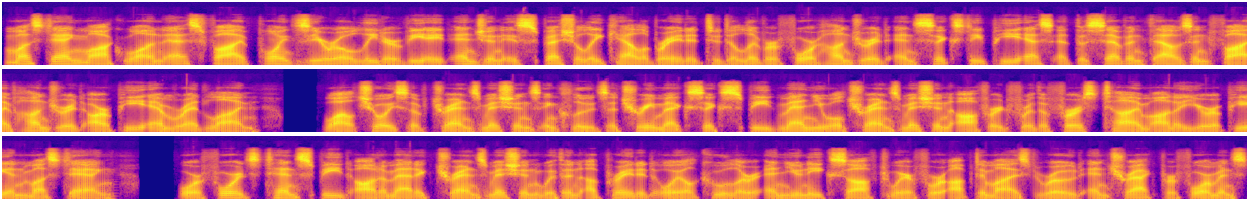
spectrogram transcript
Mustang Mach-1's 5.0-liter V8 engine is specially calibrated to deliver 460 PS at the 7,500 RPM redline, while choice of transmissions includes a Tremec 6-speed manual transmission offered for the first time on a European Mustang, or Ford's 10-speed automatic transmission with an uprated oil cooler and unique software for optimized road and track performance.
